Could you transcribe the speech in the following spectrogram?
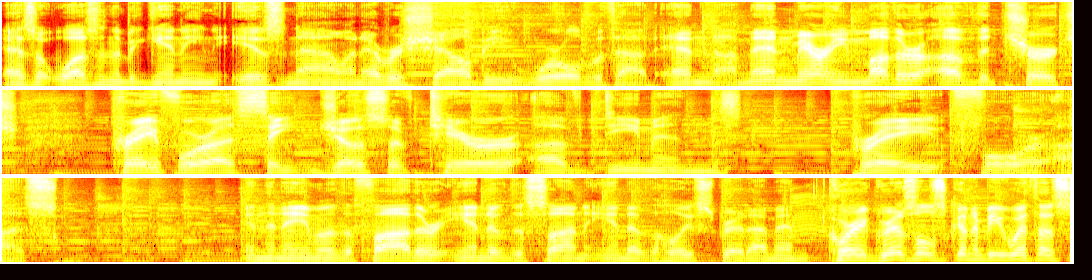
as it was in the beginning, is now, and ever shall be, world without end. Amen. Mary, Mother of the Church, pray for us. Saint Joseph, terror of demons, pray for us. In the name of the Father, and of the Son, and of the Holy Spirit. Amen. Corey Grizzle's going to be with us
